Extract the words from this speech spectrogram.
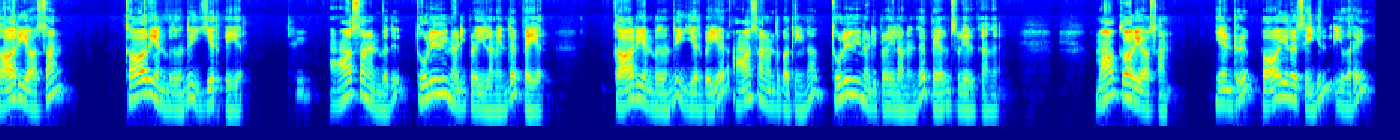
காரி ஆசான் காரி என்பது வந்து இயற்பெயர். ஆசான் என்பது தொழிலின் அடிப்படையில் அமைந்த பெயர். காரி என்பது வந்து இயற்பெயர். ஆசான் வந்து பார்த்திங்கன்னா தொழிலின் அடிப்படையில் அமைந்த பெயர்னு சொல்லியிருக்காங்க. மாகாரி ஆசான் என்று பாயிர செய்யில் இவரை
